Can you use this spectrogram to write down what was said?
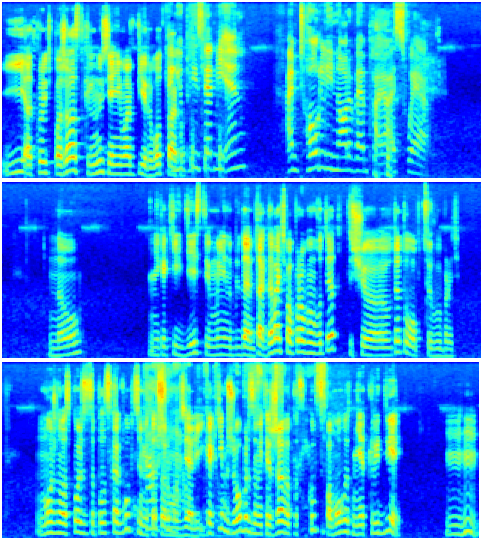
И откройте, пожалуйста, клянусь, я не вампир. Вот Can так you вот. please let me in? I'm totally not a vampire, I swear. Ну, никаких действий мы не наблюдаем. Так, давайте попробуем вот этот еще, вот эту опцию выбрать. Можно воспользоваться плоскогубцами, которые мы взяли. И каким же образом эти ржавые плоскогубцы помогут мне открыть дверь? Угу.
